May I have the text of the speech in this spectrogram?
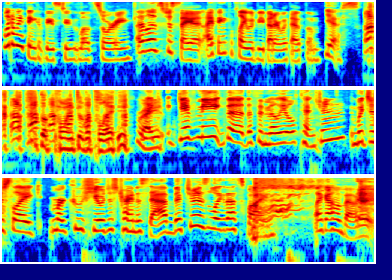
what do we think of these two love story? Uh, let's just say it. I think the play would be better without them. Yes. the point of the play. Right. Like, give me the the familial tension, which is like Mercutio just trying to stab bitches. Like that's fine. like I'm about it.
